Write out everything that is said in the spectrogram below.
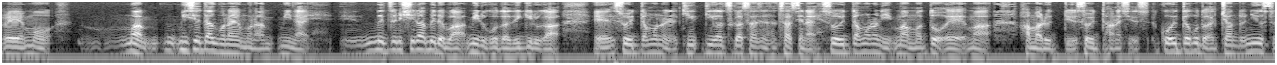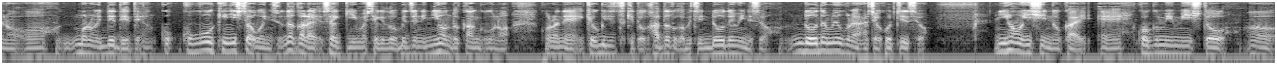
えーもう、まあ、見せたくないものは見ない。別に調べれば見ることはできるが、えーそういったものには気がつかさせさせない。そういったものにまんまと、えーまあ、はまるっていう、そういった話です。こういったことがちゃんとニュースのものに出ていて、こここを気にした方がいいんですよ。だからさっき言いましたけど、別に日本と韓国のこのね、旭日旗とか旗とか別にどうでもいいんですよ。どうでもよくない話はこっちですよ。日本維新の会、えー国民民主党、うん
